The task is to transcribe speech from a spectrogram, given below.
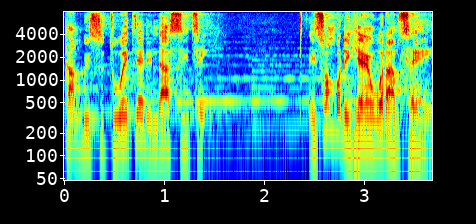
can be situated in that city. Is somebody hearing what I'm saying?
